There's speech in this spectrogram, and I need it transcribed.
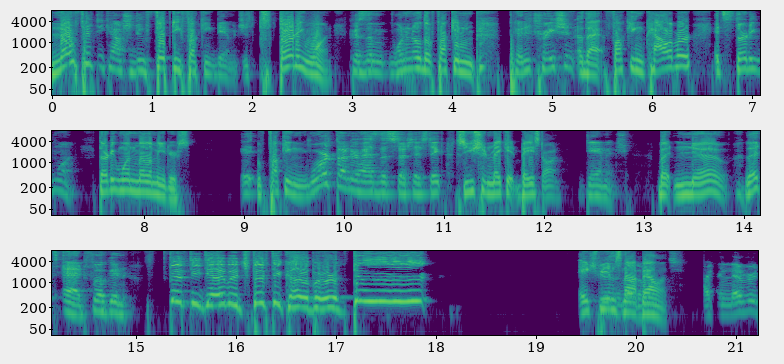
No 50 cal should do 50 fucking damage. It's 31. Cause the wanna know the fucking penetration of that fucking caliber? It's 31. 31 millimeters. It, fucking War Thunder has this statistic, so you should make it based on damage. But no, let's add fucking 50 damage, 50 caliber. HBM's not balanced. I can never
